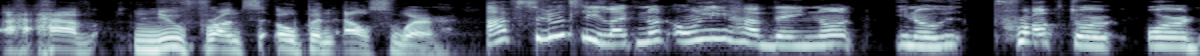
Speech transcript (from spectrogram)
have new fronts open elsewhere. Absolutely. Like, not only have they not, you know, propped or, or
